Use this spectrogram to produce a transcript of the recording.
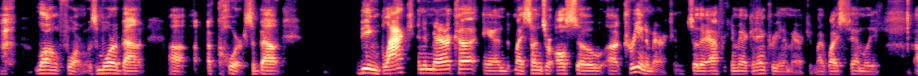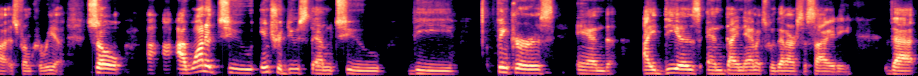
long form. It was more about uh, a course, about being Black in America. And my sons are also uh, Korean American. So they're African American and Korean American. My wife's family uh, is from Korea. So I, wanted to introduce them to the thinkers and ideas and dynamics within our society that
